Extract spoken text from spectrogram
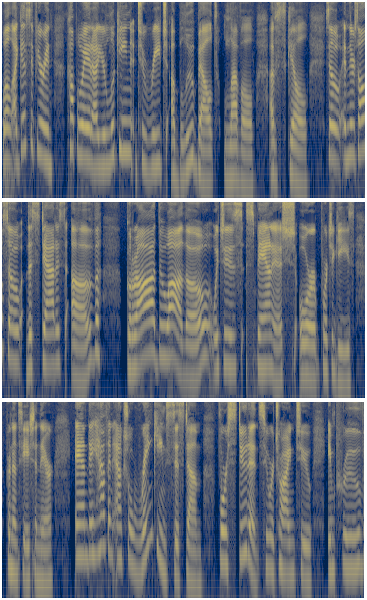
Well, I guess if you're in capoeira, you're looking to reach a blue belt level of skill. So, and there's also the status of graduado, which is Spanish or Portuguese pronunciation there. And they have an actual ranking system for students who are trying to improve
